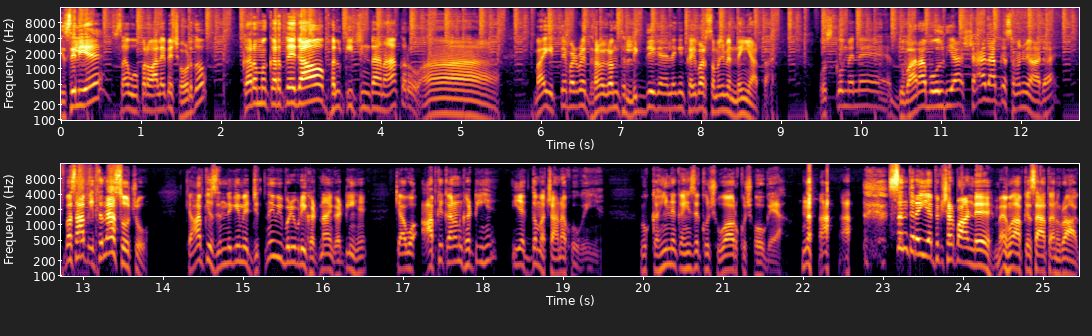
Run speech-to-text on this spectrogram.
इसीलिए सब ऊपर वाले पे छोड़ दो। कर्म करते जाओ, फल की चिंता ना करो। हाँ। भाई, इतने बड़े बड़े धर्म ग्रंथ लिख दिए गए लेकिन कई बार समझ में नहीं आता है। उसको मैंने दोबारा बोल दिया, शायद आपके समझ में आ जाए। बस आप इतना सोचो कि आपकी ज़िंदगी में जितनी भी बड़ी बड़ी घटनाएँ घटी हैं, क्या वो आपके कारण घटी हैं? ये एकदम अचानक हो गई हैं। वो कहीं ना कहीं से कुछ हुआ और कुछ हो गया। सुनते रहिए पिक्चर पांडे। मैं हूँ आपके साथ अनुराग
